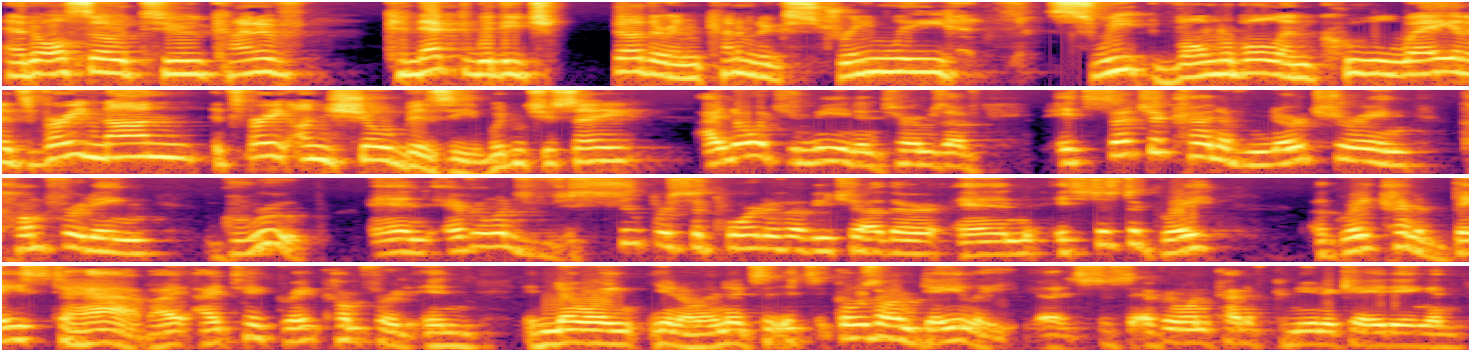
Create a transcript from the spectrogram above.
and also to kind of connect with each other in kind of an extremely sweet vulnerable and cool way and it's very non it's very unshow busy wouldn't you say I know what you mean in terms of it's such a kind of nurturing, comforting group, and everyone's super supportive of each other, and it's just a great, a great kind of base to have. I, I take great comfort in in knowing, you know, and it's, it's it goes on daily. Uh, It's just everyone kind of communicating and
